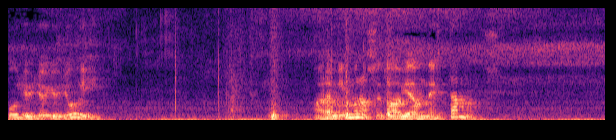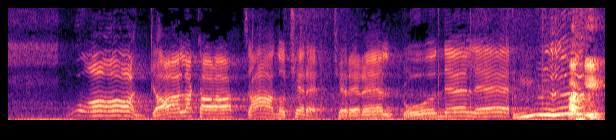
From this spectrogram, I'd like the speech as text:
Uy, uy, uy, uy, uy. Ahora mismo no sé todavía dónde estamos. Aquí.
